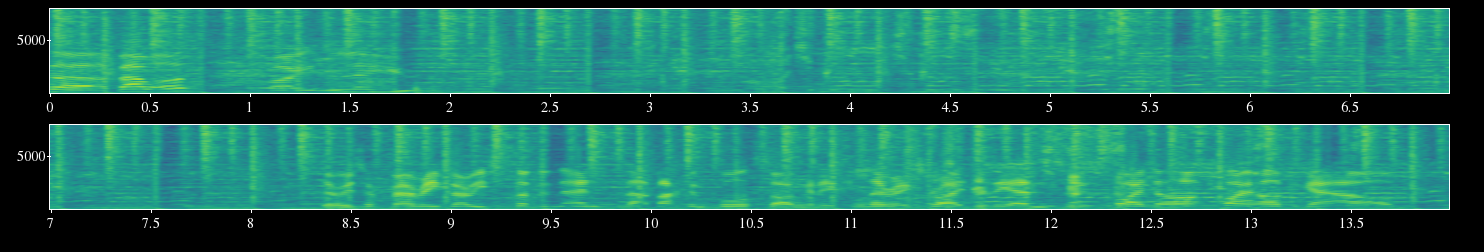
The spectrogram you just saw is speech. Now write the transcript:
Is uh, About Us by Le There is a very, very sudden end to that back and forth song, and its lyrics right to the end, so it's quite hard, quite hard to get out of.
